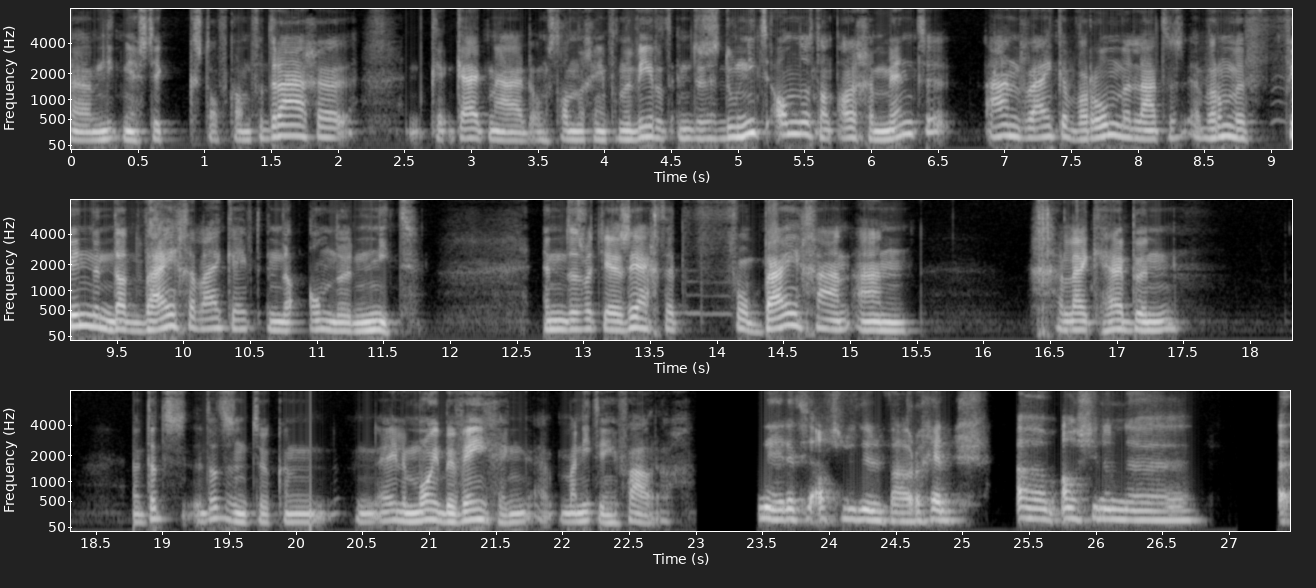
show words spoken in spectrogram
um, niet meer stikstof kan verdragen. Kijk naar de omstandigheden van de wereld. En dus doen niets anders dan argumenten aanreiken waarom we, laten, waarom we vinden dat wij gelijk heeft en de ander niet. En dus wat jij zegt, het voorbijgaan aan gelijk hebben, dat is, dat is natuurlijk een, een hele mooie beweging, maar niet eenvoudig. Nee, dat is absoluut eenvoudig. En um, als je een. Uh,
